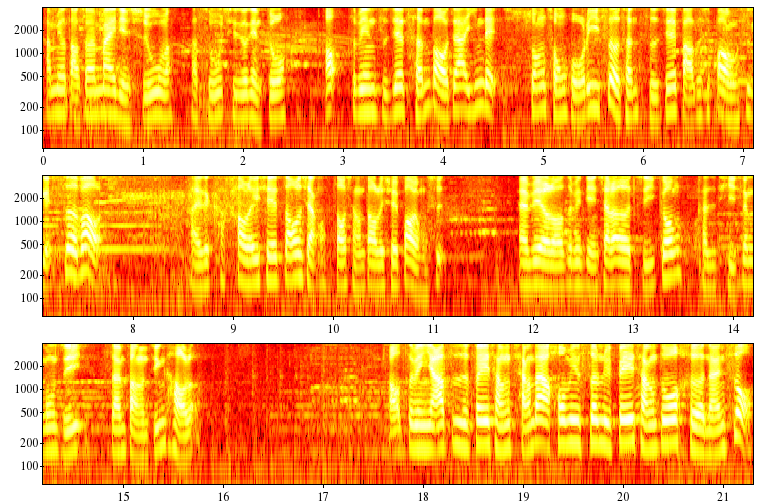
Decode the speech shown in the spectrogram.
他没有打算卖一点食物吗？那食物其实有点多。好，这边直接城堡加营垒双重火力射程，直接把这些暴勇士给射爆了。还是靠了一些招降，招降到了一些暴勇士。NBL 这边点下了二级攻，开始提升攻击力，三防金好了。好，这边压制非常强大，后面僧侣非常多，很难受。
